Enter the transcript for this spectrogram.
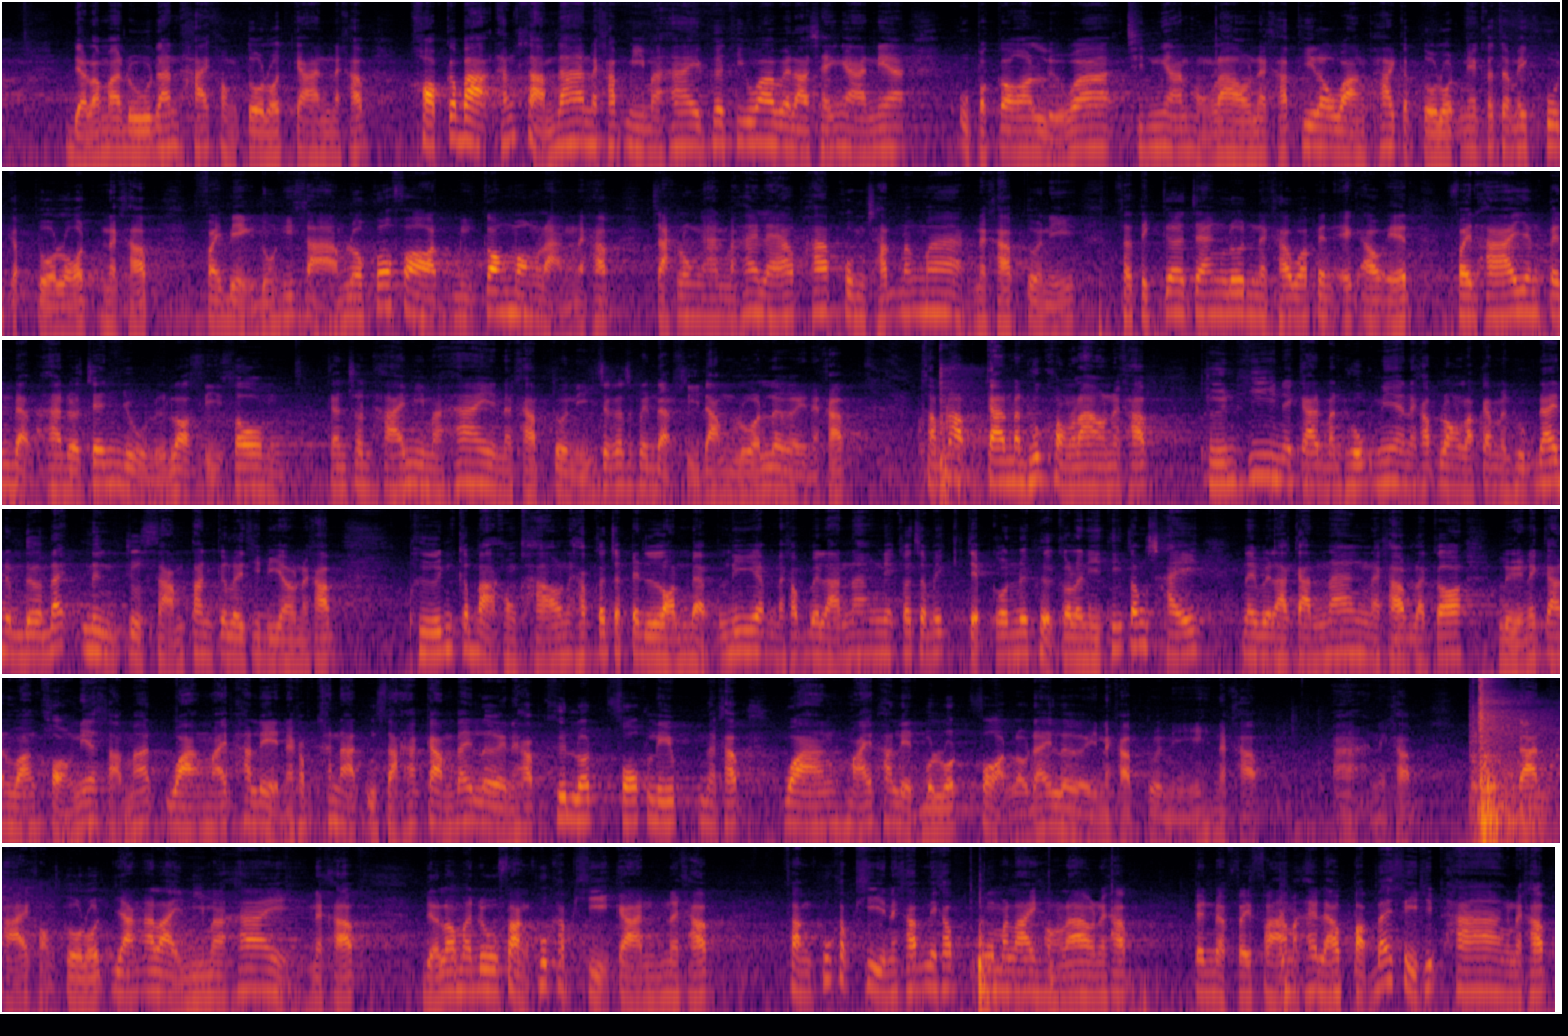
เดี๋ยวเรามาดูด้านท้ายของตัวรถกันนะครับ ขอบกระบะทั้ง 3 ด้านนะครับมีมาให้เพื่อที่ว่าเวลาใช้งานเนี่ยอุปกรณ์หรือว่าชิ้นงานของเรานะครับที่เราวางพาดกับตัวรถเนี่ยก็จะไม่คูดกับตัวรถนะครับไฟเบรกดวงที่ 3 โลโก้ฟอร์ดมีกล้องมองหลังนะครับจากโรงงานมาให้แล้วภาพคมชัดมากๆนะครับตัวนี้สติกเกอร์แจ้งรุ่นนะครับว่าเป็น XLS ไฟท้ายยังเป็นแบบไฮโดรเจนอยู่หรือหลอดสีส้ม กันชนท้ายมีมาให้นะครับตัวนี้ก็จะเป็นแบบสีดำล้วนเลยนะครับสำหรับการบรรทุกของเรานะครับ พื้นที่ในการบรรทุกเนี่ยนะครับรองรับการบรรทุกได้เดิมๆได้ 1.3 ตันกันเลยทีเดียวนะครับพื้นกระบะของเขานะครับก็จะเป็นลอนแบบเรียบนะครับเวลานั่งเนี่ยก็จะไม่เจ็บก้นด้วยเผื่อกรณีที่ต้องใช้ในเวลาการนั่งนะครับแล้วก็หรือในการวางของเนี่ยสามารถวางไม้พาเลทนะครับขนาดอุตสาหกรรมได้เลยนะครับขึ้นรถโฟล์คลิฟต์นะครับวางไม้พาเลทบนรถฟอร์ดเราได้เลยนะครับตัวนี้นะครับอ่านะครับด้านท้ายของตัวรถยางอะไหล่มีมาให้นะครับเดี๋ยวเรามาดูฝั่งผู้ขับขี่กันนะครับ ฝั่งผู้ขับขี่นะครับนี่ครับพวงมาลัยของเรานะครับเป็นแบบไฟฟ้ามาให้แล้วปรับได้ 4 ทิศทางนะครับ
